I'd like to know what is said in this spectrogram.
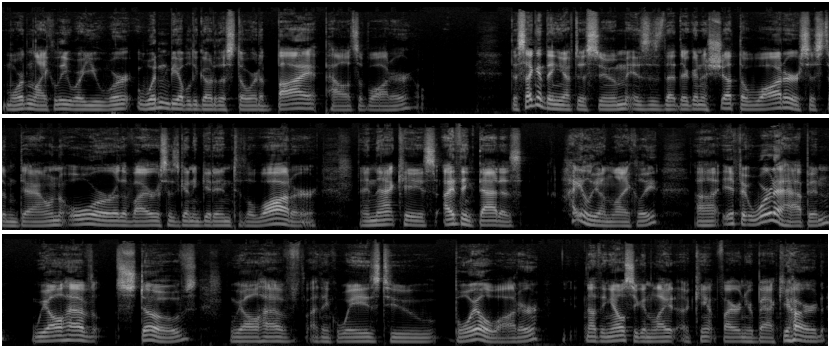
more than likely where you weren't, wouldn't be able to go to the store to buy pallets of water. The second thing you have to assume is, is that they're going to shut the water system down or the virus is going to get into the water. In that case i think that is highly unlikely. Uh, if it were to happen we all have stoves. We all have, I think, ways to boil water. Nothing else, you can light a campfire in your backyard.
